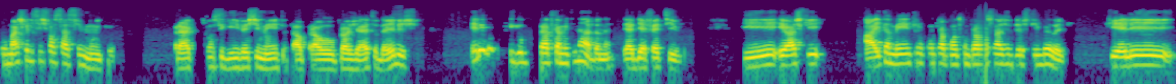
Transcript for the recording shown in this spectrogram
por mais que ele se esforçasse muito para conseguir investimento e tal para o projeto deles, ele não conseguiu praticamente nada, né? É de efetivo. E eu acho que aí também entra um contraponto com o personagem de Justin Timberlake, que ele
